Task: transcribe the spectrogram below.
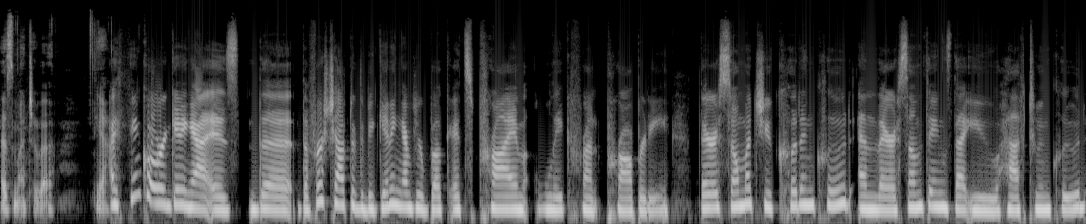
as much of a, yeah. I think what we're getting at is the the first chapter, the beginning of your book. It's prime lakefront property. There is so much you could include, and there are some things that you have to include,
